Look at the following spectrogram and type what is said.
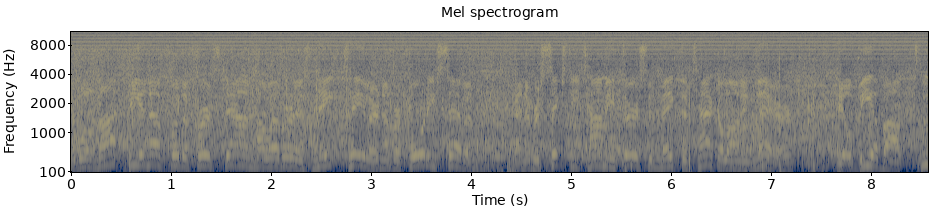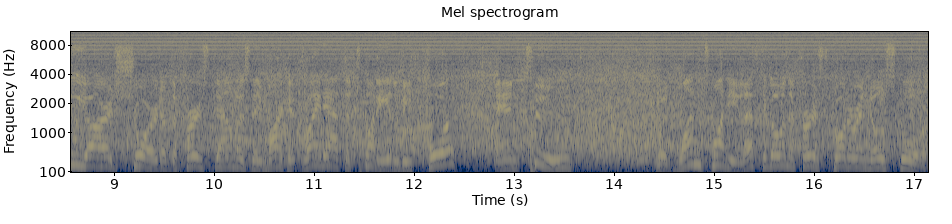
It will not be enough for the first down, however, as Nate Taylor, number 47, and number 60, Tommy Thurson, make the tackle on him there. He'll be about two yards short of the first down as they mark it right at the 20. It'll be fourth and two with 120 left to go in the first quarter and no score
